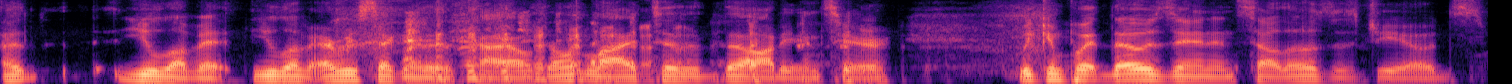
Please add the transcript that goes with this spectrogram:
Uh, you love it. You love every second of this, Kyle. Don't lie to the audience here. We can put those in and sell those as geodes.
